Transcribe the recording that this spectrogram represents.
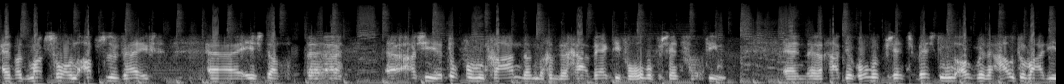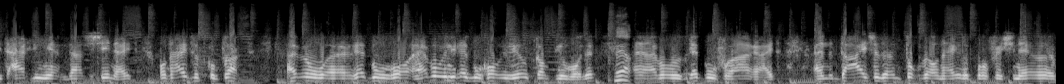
En wat Max gewoon absoluut heeft, is dat als hij er toch voor moet gaan, dan werkt hij voor 100% van het team. En dan gaat hij ook 100% zijn best doen, ook met een auto waar hij het eigenlijk niet naar zijn zin heeft. Want hij heeft het contract. Hij wil, uh, Red Bull, hij wil in de Red Bull gewoon wereldkampioen worden. Ja. En hij wil dat Red Bull vooraan rijdt. En daar is er dan toch wel een hele professionele,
